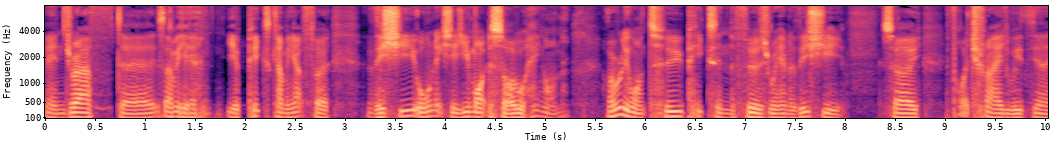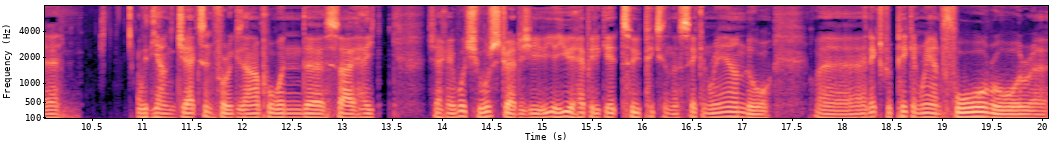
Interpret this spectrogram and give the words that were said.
and draft uh, some of your, your picks coming up for this year or next year. You might decide, well, hang on, I really want two picks in the first round of this year. So if I trade with uh, with young Jackson, for example, and uh, say, hey, Jacko, what's your strategy? Are you happy to get two picks in the second round, or uh, an extra pick in round four, or uh,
